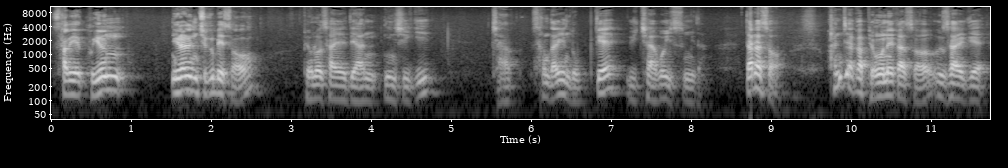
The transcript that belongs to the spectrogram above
사회 구현이라는 직업에서 변호사에 대한 인식이 자, 상당히 높게 위치하고 있습니다. 따라서 환자가 병원에 가서 의사에게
